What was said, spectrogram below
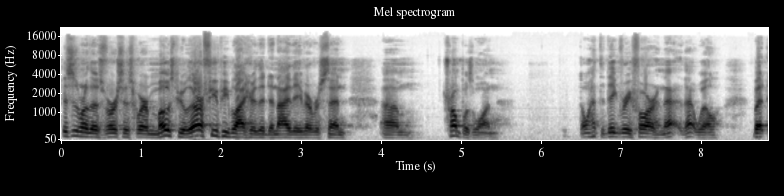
This is one of those verses where most people, there are a few people out here that deny they've ever sinned. Um, Trump was one. Don't have to dig very far in that, that well. But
